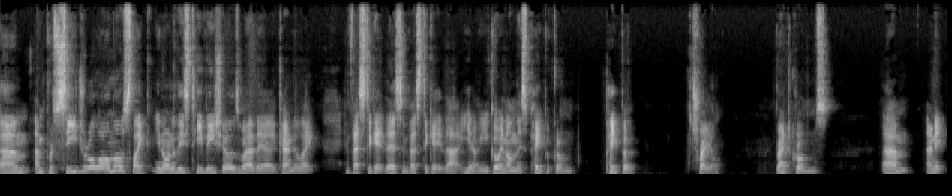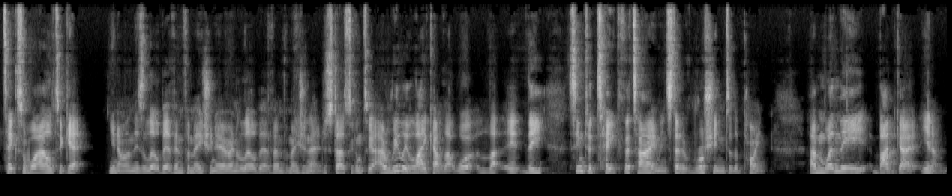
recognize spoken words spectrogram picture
um, and procedural almost, like you know one of these TV shows where they're kind of like investigate this, investigate that. You know, you're going on this paper crumb, paper trail, breadcrumbs, um, and it takes a while to get you know, and there's a little bit of information here and a little bit of information there. It just starts to come together. I really like how that works. It, they seem to take the time instead of rushing to the point. And when the bad guy, you know,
